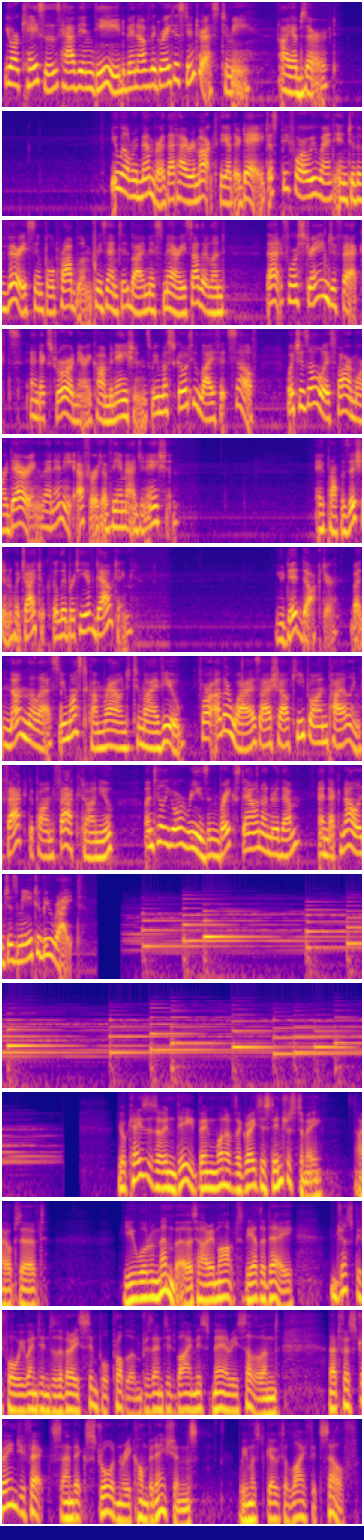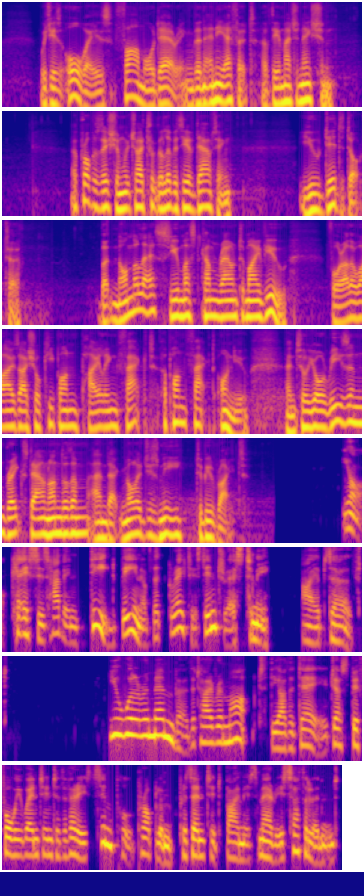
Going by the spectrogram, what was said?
Your cases have indeed been of the greatest interest to me, I observed. You will remember that I remarked the other day, just before we went into the very simple problem presented by Miss Mary Sutherland, that for strange effects and extraordinary combinations we must go to life itself, which is always far more daring than any effort of the imagination. A proposition which I took the liberty of doubting. You did, doctor, but none the less you must come round to my view, for otherwise I shall keep on piling fact upon fact on you until your reason breaks down under them and acknowledges me to be right. Your cases have indeed been one of the greatest interest to me, I observed. You will remember that I remarked the other day, just before we went into the very simple problem presented by Miss Mary Sutherland, that for strange effects and extraordinary combinations we must go to life itself, which is always far more daring than any effort of the imagination. A proposition which I took the liberty of doubting. You did, doctor, but none the less you must come round to my view, for otherwise I shall keep on piling fact upon fact on you, until your reason breaks down under them and acknowledges me to be right. Your cases have indeed been of the greatest interest to me, I observed. You will remember that I remarked the other day, just before we went into the very simple problem presented by Miss Mary Sutherland,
